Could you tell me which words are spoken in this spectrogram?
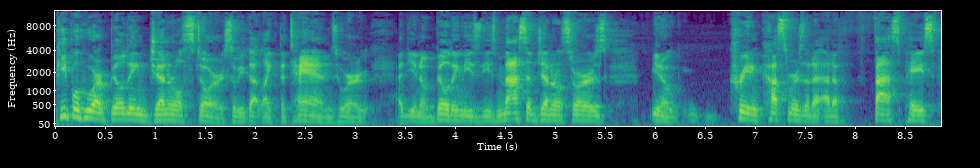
people who are building general stores. So we've got like the Tans who are, you know, building these these massive general stores, you know, creating customers at a, at a fast pace.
